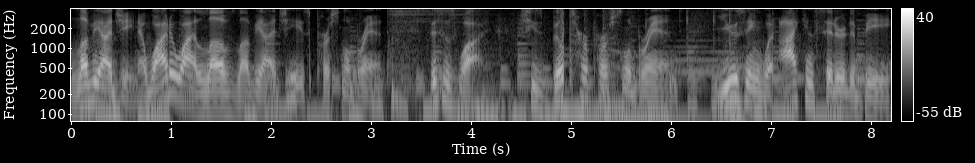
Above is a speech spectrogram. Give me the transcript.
Ajayi. Now, why do I love Luvvie Ajayi's personal brand? This is why. She's built her personal brand using what I consider to be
